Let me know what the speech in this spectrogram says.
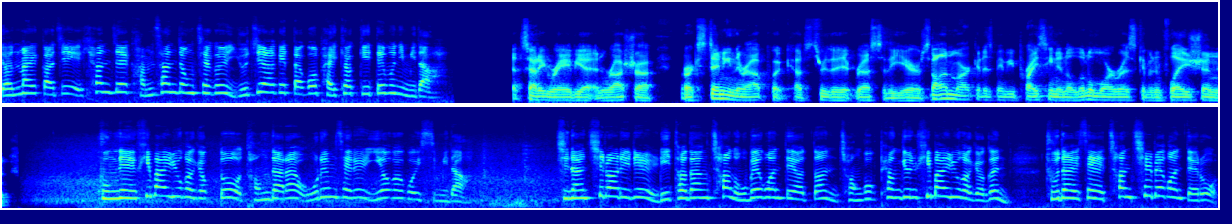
연말까지 현재 감산 정책을 유지하겠다고 밝혔기 때문입니다. Saudi Arabia and Russia are extending their output cuts through the rest of the year. Bond market is maybe pricing in a little more risk of inflation. 국내 휘발유 가격도 덩달아 오름세를 이어가고 있습니다. 지난 7월 1일 리터당 1,500원대였던 전국 평균 휘발유 가격은 두 달 새 1,700원대로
